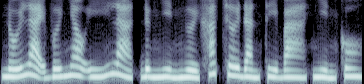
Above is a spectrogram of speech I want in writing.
Nối lại với nhau ý là đừng nhìn người khác chơi đàn tỳ bà, nhìn cô.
